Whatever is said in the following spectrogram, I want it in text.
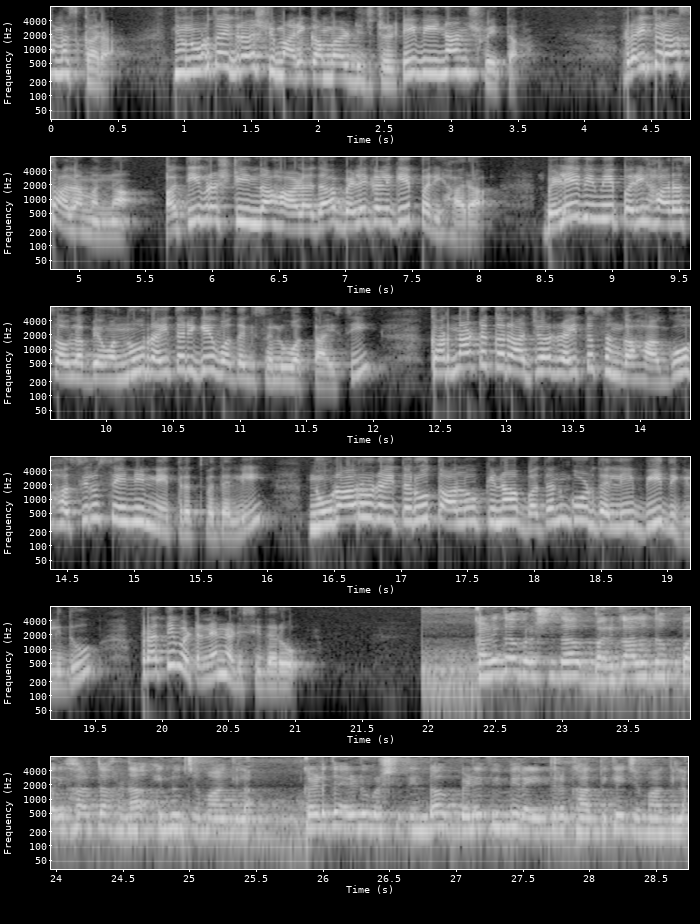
ನಮಸ್ಕಾರ. ನೀವು ನೋಡ್ತಾ ಇದ್ರ ಶ್ರೀ ಮಾರಿಕಾಂಬಾ ಡಿಜಿಟಲ್ ಟಿವಿ, ನಾನ್ ಶ್ವೇತಾ. ರೈತರ ಸಾಲ ಮನ್ನಾ. ಅತಿವೃಷ್ಟಿಯಿಂದ ಹಾಳಾದ ಬೆಳೆಗಳಿಗೆ ಪರಿಹಾರ. ಬೆಳೆ ವಿಮೆ ಪರಿಹಾರ ಸೌಲಭ್ಯವನ್ನು ರೈತರಿಗೆ ಒದಗಿಸಲು ಒತ್ತಾಯಿಸಿ, ಕರ್ನಾಟಕ ರಾಜ್ಯ ರೈತ ಸಂಘ ಹಾಗೂ ಹಸಿರು ಸೇನೆ ನೇತೃತ್ವದಲ್ಲಿ ನೂರಾರು ರೈತರು ತಾಲೂಕಿನ ಬದನ್ಗೋಡ್ದಲ್ಲಿ ಬೀದಿಗಿಳಿದು ಪ್ರತಿಭಟನೆ ನಡೆಸಿದರು. ಕಳೆದ ವರ್ಷದ ಬರಗಾಲದ ಪರಿಹಾರದ ಹಣ ಇನ್ನೂ ಜಮಾ ಆಗಿಲ್ಲ. ಕಳೆದ ಎರಡು ವರ್ಷದಿಂದ ಬೆಳೆ ವಿಮೆ ರೈತರ ಖಾತೆಗೆ ಜಮಾ ಆಗಿಲ್ಲ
